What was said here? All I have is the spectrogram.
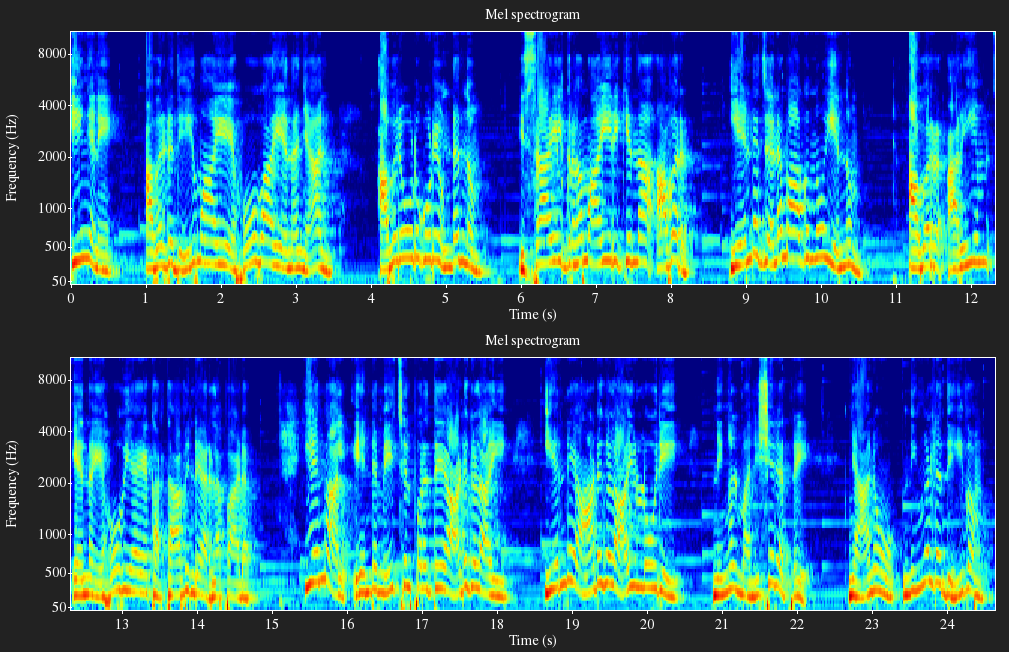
ഇങ്ങനെ അവരുടെ ദൈവമായ യഹോവായ എന്ന ഞാൻ അവരോടുകൂടെ ഉണ്ടെന്നും ഇസ്രായേൽ ഗ്രഹമായിരിക്കുന്ന അവർ എന്റെ ജനമാകുന്നു എന്നും അവർ അറിയും എന്ന യഹോവയായ കർത്താവിന്റെ അരുളപ്പാട്. എന്നാൽ എന്റെ മേച്ചൽപ്പുറത്തെ ആടുകളായി എന്റെ ആടുകളായുള്ളവരെ നിങ്ങൾ മനുഷ്യരത്രേ ഞാനോ നിങ്ങളുടെ ദൈവം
